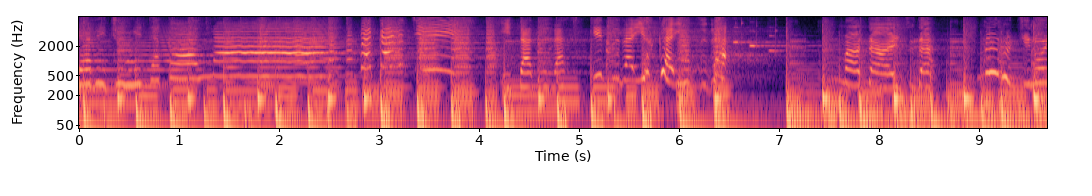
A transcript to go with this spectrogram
やりたかな。バカいたずら好きずら愉快ずら。またあいつだ。メルチの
